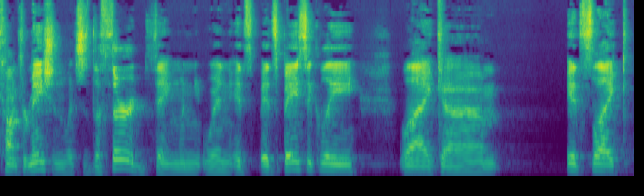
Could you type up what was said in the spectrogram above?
confirmation, which is the third thing. When when it's it's basically like um, it's like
